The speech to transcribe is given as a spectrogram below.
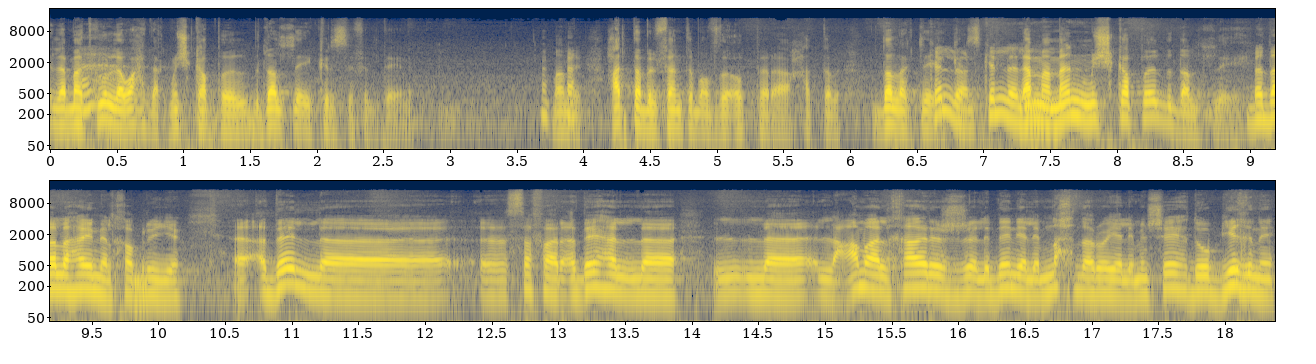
لما تكون لوحدك مش couple بضل تلاقي كرسي فلتاني ما حتى بال Phantom of the Opera حتى بضلك تلاقي كلهم-. كل لما منك مش couple بضل تلاقي بضل هينه الخبرية قد إيه ال- السفر قد إيه العمل خارج لبنان يلي بنحضره يلي بنشاهده بيغني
